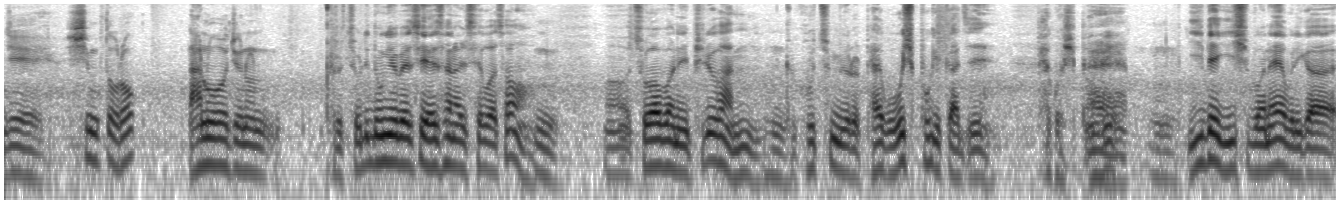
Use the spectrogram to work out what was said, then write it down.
이제 심도록 나누어주는 그렇죠. 우리 농협에서 예산을 세워서 음, 어, 조합원이 필요한 그 고추묘를 150포기까지 150평이 네. 220원에 우리가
